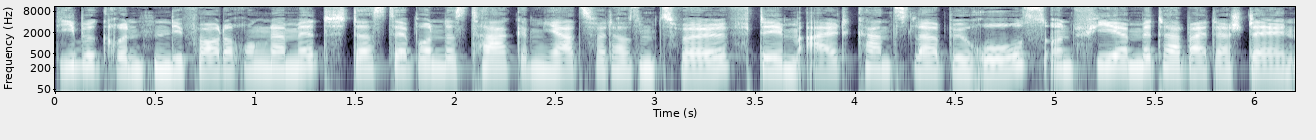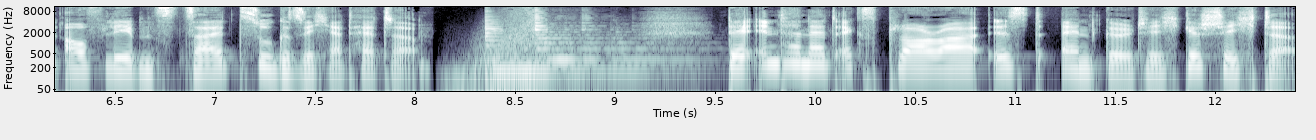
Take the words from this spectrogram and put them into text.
Die begründen die Forderung damit, dass der Bundestag im Jahr 2012 dem Altkanzler Büros und vier Mitarbeiterstellen auf Lebenszeit zugesichert hätte. Der Internet Explorer ist endgültig Geschichte.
